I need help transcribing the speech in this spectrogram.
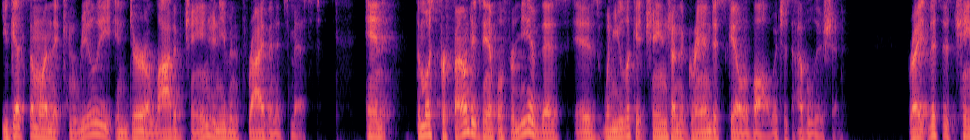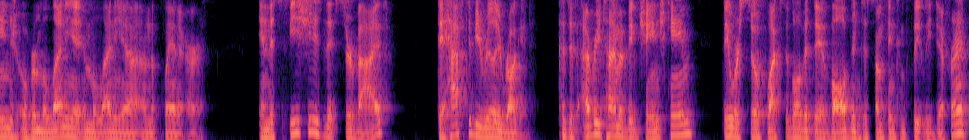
you get someone that can really endure a lot of change and even thrive in its midst. And the most profound example for me of this is when you look at change on the grandest scale of all, which is evolution, right? This is change over millennia and millennia on the planet Earth. And the species that survive, they have to be really rugged. Because if every time a big change came, they were so flexible that they evolved into something completely different,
